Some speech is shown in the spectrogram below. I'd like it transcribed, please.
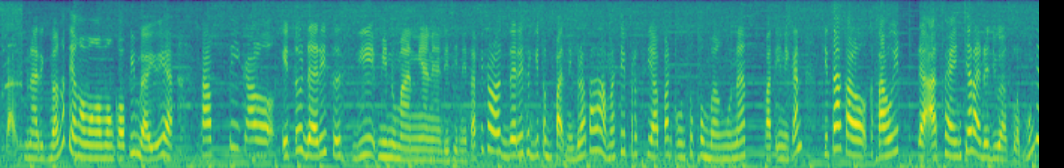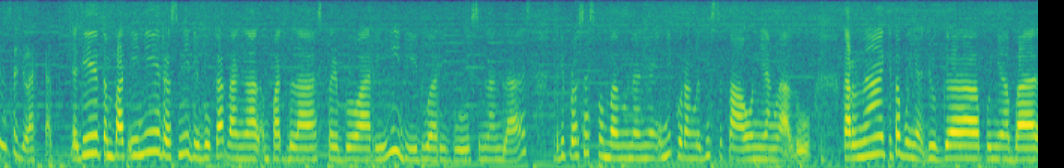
sekali. Menarik banget ya ngomong-ngomong kopi Mbak Ayu ya. Tapi kalau itu dari segi minumannya nih di sini. Tapi kalau dari segi tempat nih, berapa lama sih persiapan untuk pembangunan tempat ini kan? Kita kalau ketahui ada adventure, ada juga klub. Mungkin bisa jelaskan. Jadi tempat ini resmi dibuka tanggal 14 Februari di 2019. Jadi proses pembangunannya ini kurang lebih setahun yang lalu. Karena kita punya juga punya Ba-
